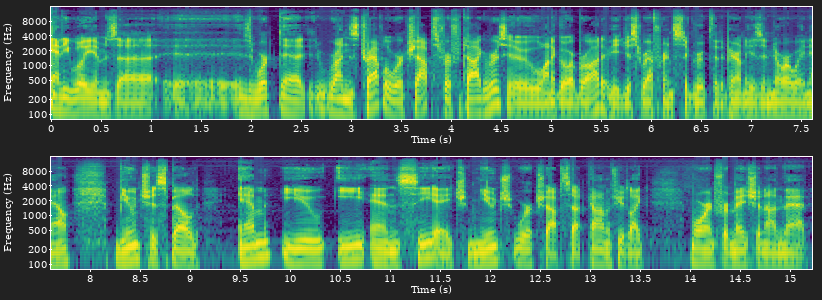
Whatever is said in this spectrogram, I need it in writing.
Andy Williams uh, is worked, uh, runs travel workshops for photographers who want to go abroad. He just referenced a group that apparently is in Norway now. Muench is spelled M U E N C H, muenchworkshops.com if you'd like more information on that.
